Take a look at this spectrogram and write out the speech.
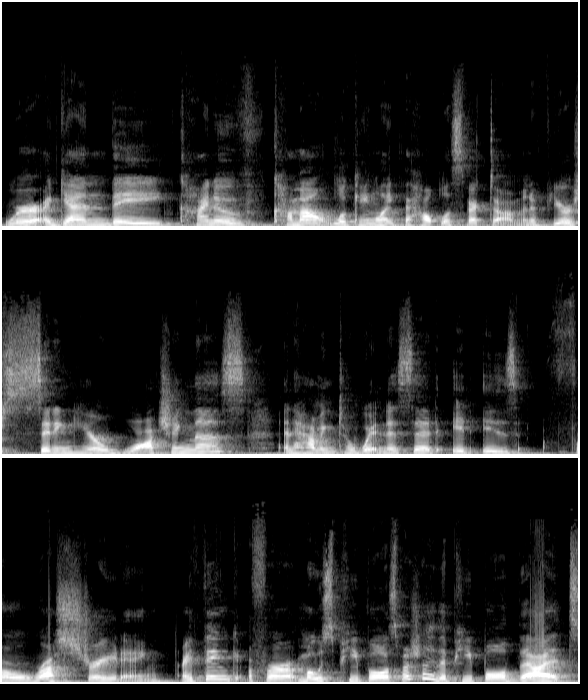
where again they kind of come out looking like the helpless victim. And if you're sitting here watching this and having to witness it, it is frustrating. I think for most people, especially the people that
